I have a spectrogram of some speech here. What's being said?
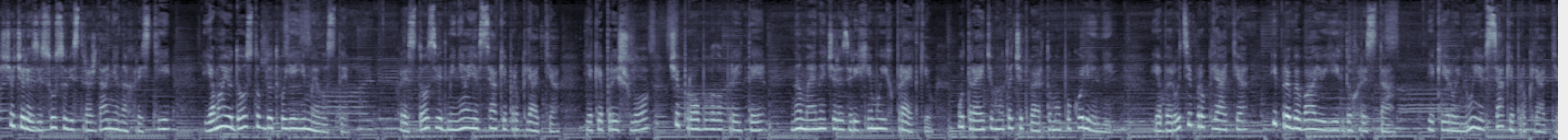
що через Ісусові страждання на Христі я маю доступ до Твоєї милости. Христос відміняє всяке прокляття, яке прийшло чи пробувало прийти на мене через гріхи моїх предків у третьому та четвертому поколінні. Я беру ці прокляття і прибиваю їх до Христа, який руйнує всяке прокляття.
